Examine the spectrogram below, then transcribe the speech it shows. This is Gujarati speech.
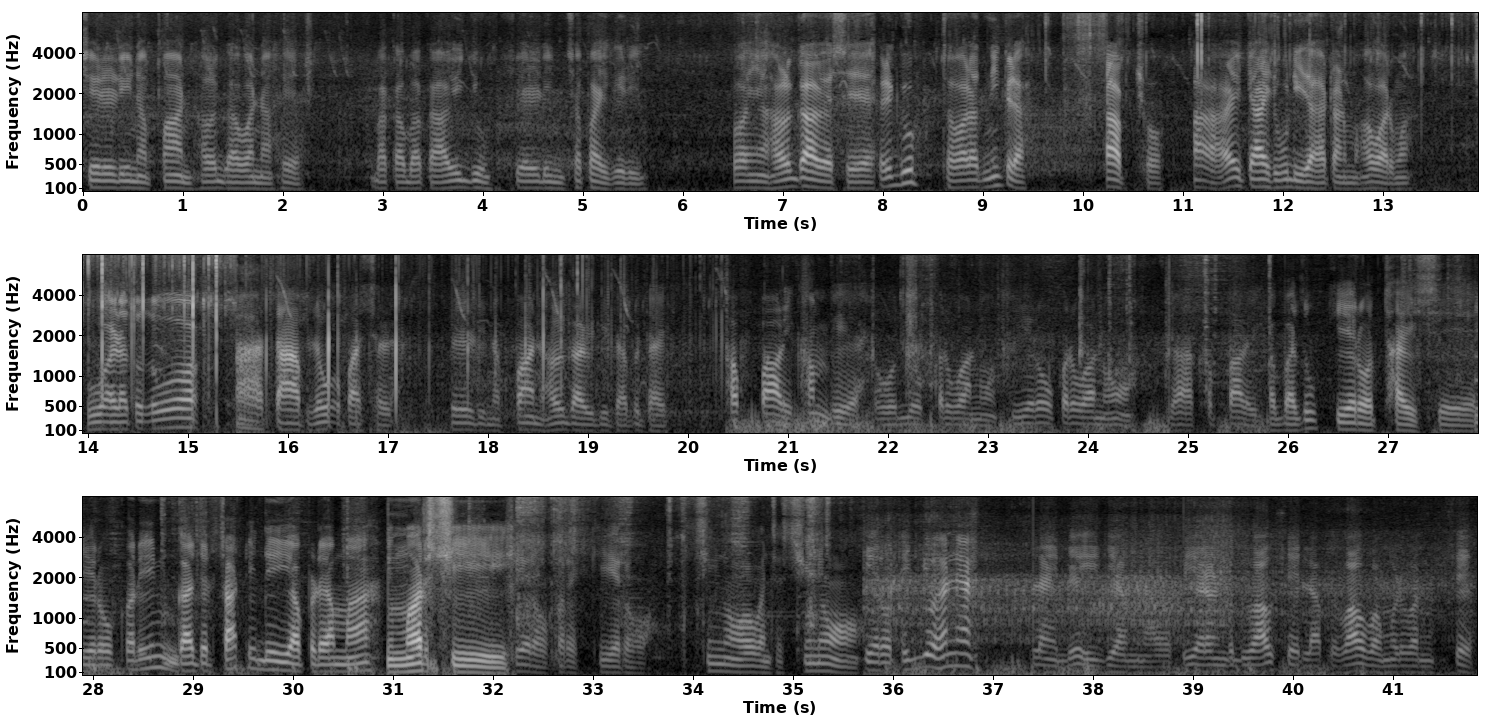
શેરડીના પાન હળગાવાના છે બાકા બાકા આવી ગયું, શેરડીની સફાઈ કરી તો અહીંયા હળગાવે છે. હળગ્યું જ નીકળ્યા. તાપ છો. હા હવે ટાઈટ ઉડી જાય અટાણમાં સવારમાં ઉવાડા તો જુઓ. આ તાપ જુઓ પાછળ. શેરડીના પાન હળગાવી દીધા બધાય ખપ્પાળી ખંભે ઓલિયો કરવાનો, કેરો કરવાનો. જા ખપ્પાળી આ બાજુ કેરો થાય છે. કેરો કરીને ગાજર છાંટી દઈએ આપણે આમાં. મરચી. કેરો કરે કેરો. છીનો ઓવન છે છીનો કેરો થઈ ગયો હે ને? એટલે અહીં બેસી ગયા હમણાં બિયારણ બધું આવશે એટલે આપણે વાવવા મળવાનું છે.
